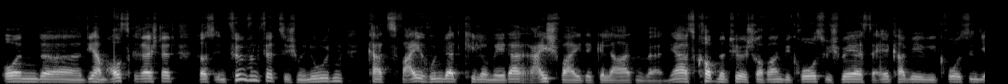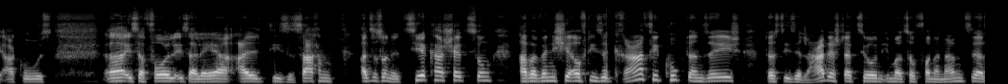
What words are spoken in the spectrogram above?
Und, äh, die haben ausgerechnet, dass in 45 Minuten ca. 200 Kilometer Reichweite geladen werden. Ja, es kommt natürlich drauf an, wie groß, wie schwer ist der Lkw, wie groß sind die Akkus, äh, ist er voll, ist er leer, all diese Sachen. Also, so 'ne Circa-Schätzung. Aber wenn ich hier auf diese Grafik gucke, dann sehe ich, dass diese Ladestationen immer so voneinander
